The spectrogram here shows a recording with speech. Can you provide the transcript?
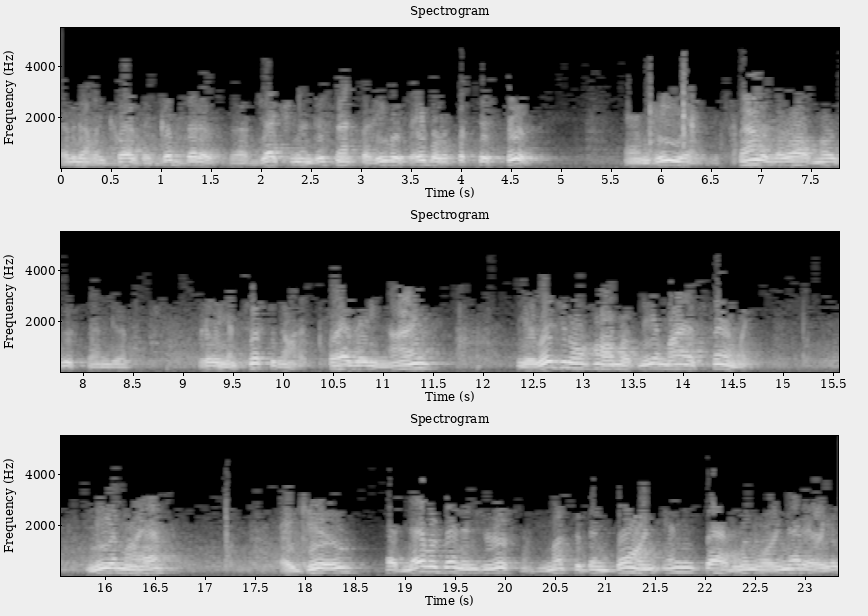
evidently caused a good bit of uh, objection and dissent, but he was able to put this through. And he uh, expounded the law of Moses and uh, really insisted on it. 589, the original home of Nehemiah's family. Nehemiah, a Jew, had never been in Jerusalem. He must have been born in Babylon or in that area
